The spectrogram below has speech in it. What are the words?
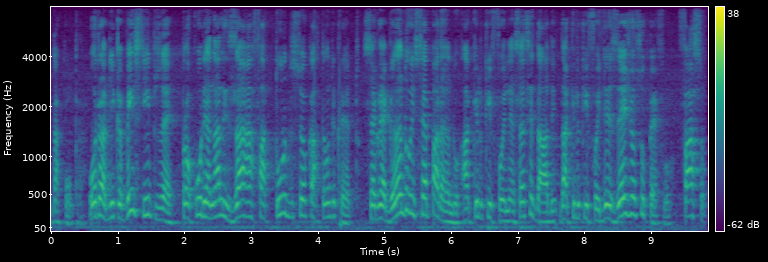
da compra. Outra dica bem simples é: procure analisar a fatura do seu cartão de crédito, segregando e separando aquilo que foi necessidade daquilo que foi desejo ou supérfluo. Faça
